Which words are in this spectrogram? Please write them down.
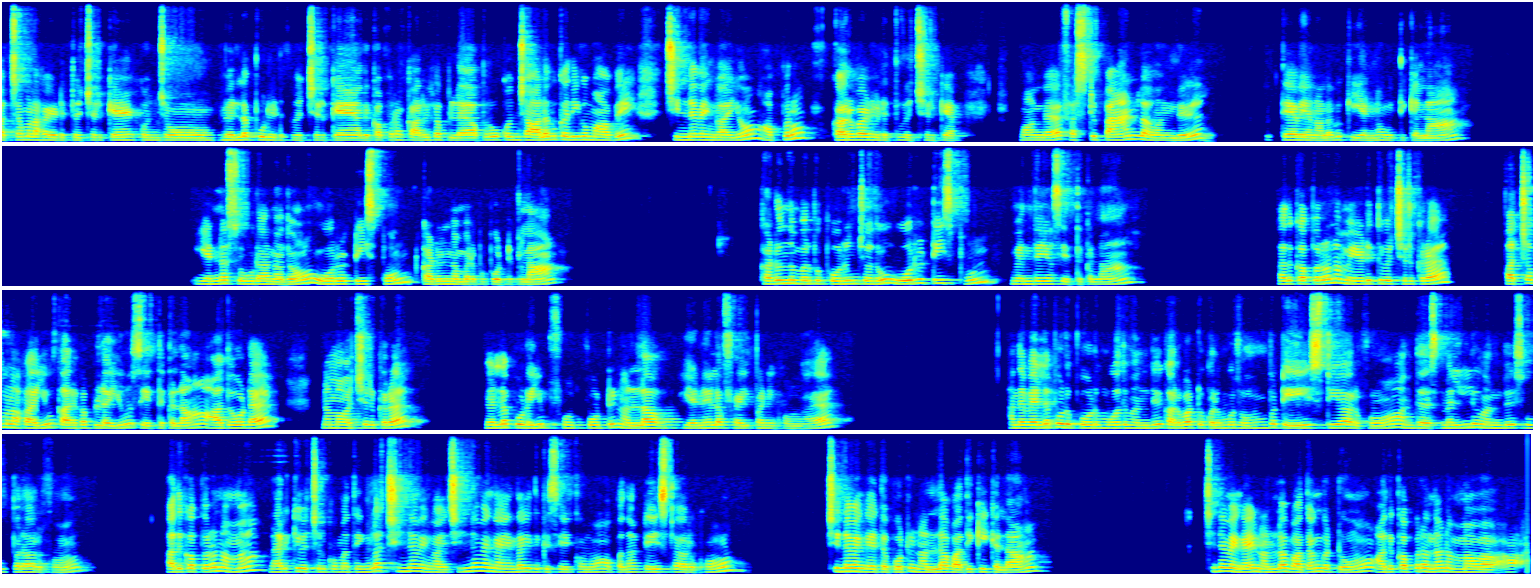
பச்சை மிளகாய் எடுத்து வச்சுருக்கேன். கொஞ்சம் வெள்ளைப்பூடு எடுத்து வச்சுருக்கேன். அதுக்கப்புறம் கருகப்பிலை அப்புறம் கொஞ்சம் அளவுக்கு அதிகமாகவே சின்ன வெங்காயம் அப்புறம் கருவாடு எடுத்து வச்சுருக்கேன். வாங்க ஃபஸ்ட்டு பேனில் வந்து தேவையான அளவுக்கு எண்ணெய் ஊற்றிக்கலாம் எண்ணெய் சூடானதும் ஒரு டீஸ்பூன் கடல் நம்பருப்பு போட்டுக்கலாம். கடல் பொரிஞ்சதும் ஒரு டீஸ்பூன் வெந்தயம் சேர்த்துக்கலாம். அதுக்கப்புறம் நம்ம எடுத்து வச்சிருக்கிற பச்சை மிளகாயும் கருகப்பிள்ளையும் சேர்த்துக்கலாம். அதோட நம்ம வச்சிருக்கிற வெள்ளைப்பூடையும் போட்டு நல்லா எண்ணெயில் ஃப்ரை பண்ணிக்கோங்க. அந்த வெள்ளைப்பூடு போடும்போது வந்து கருவாட்டு குழம்பு ரொம்ப டேஸ்டியாக இருக்கும். அந்த ஸ்மெல்லு வந்து சூப்பராக இருக்கும். அதுக்கப்புறம் நம்ம நறுக்கி வச்சுருக்கோம் பார்த்தீங்களா சின்ன வெங்காயம். சின்ன வெங்காயம் தான் இதுக்கு சேர்க்கணும். அப்போ தான் டேஸ்ட்டாக இருக்கும். சின்ன வெங்காயத்தை போட்டு நல்லா வதக்கிக்கலாம். சின்ன வெங்காயம் நல்லா வதங்கட்டும். அதுக்கப்புறம் தான் நம்ம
